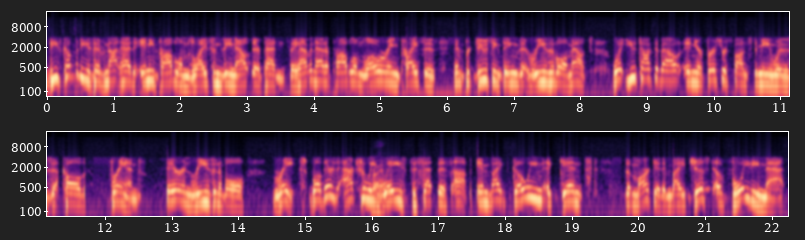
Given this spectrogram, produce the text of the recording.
these companies have not had any problems licensing out their patents. They haven't had a problem lowering prices and producing things at reasonable amounts. What you talked about in your first response to me was called FRAND, fair and reasonable rates. Well, there's actually Right. ways to set this up. And by going against the market and by just avoiding that,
